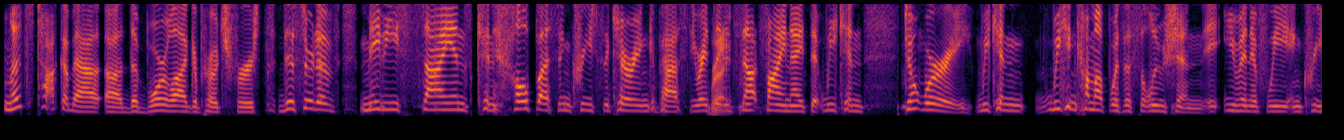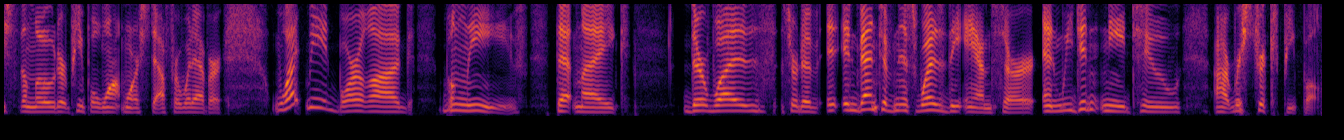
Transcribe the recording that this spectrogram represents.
Let's talk about uh, the Borlaug approach first. This sort of maybe science can help us increase the carrying capacity, right? That it's not finite. That we can. Don't worry. We can. We can come up with a solution, even if we increase the load or people want more stuff or whatever. What made Borlaug believe that like there was sort of inventiveness was the answer, and we didn't need to uh, restrict people.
